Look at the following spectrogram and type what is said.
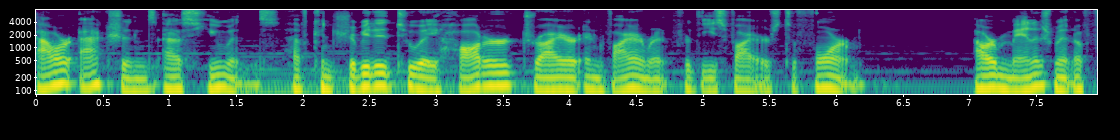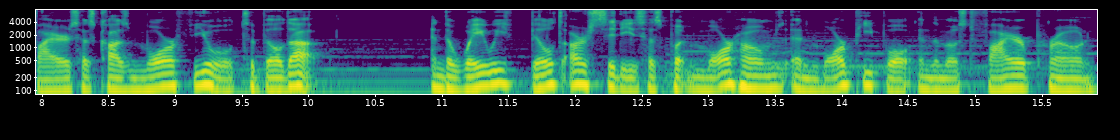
Our actions as humans have contributed to a hotter, drier environment for these fires to form. Our management of fires has caused more fuel to build up, and the way we've built our cities has put more homes and more people in the most fire prone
